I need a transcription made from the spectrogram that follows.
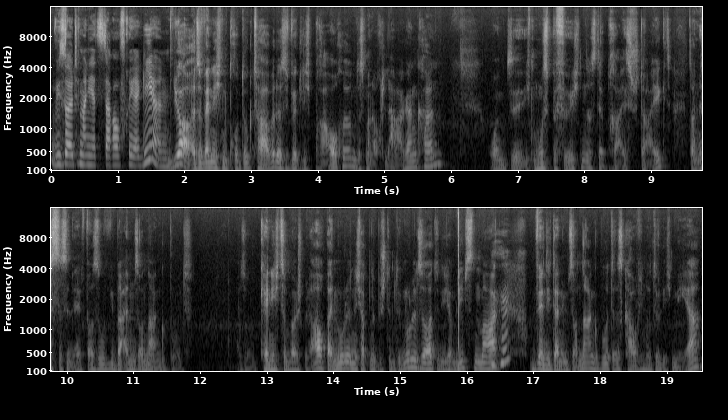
wie sollte man jetzt darauf reagieren? Ja, also wenn ich ein Produkt habe, das ich wirklich brauche, das man auch lagern kann, und äh, ich muss befürchten, dass der Preis steigt, dann ist das in etwa so wie bei einem Sonderangebot. Also kenne ich zum Beispiel auch bei Nudeln. Ich habe eine bestimmte Nudelsorte, die ich am liebsten mag. Mhm. Und wenn die dann im Sonderangebot ist, kaufe ich natürlich mehr.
